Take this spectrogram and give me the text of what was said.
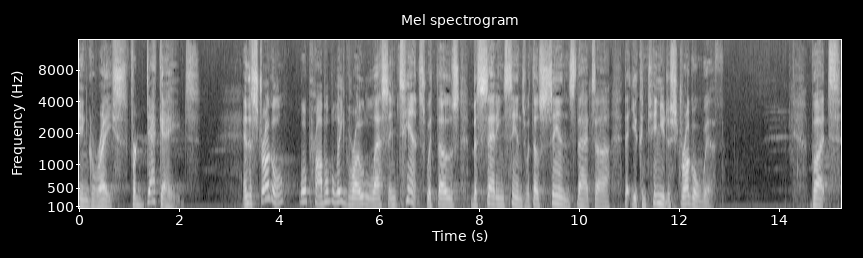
in grace for decades, and the struggle will probably grow less intense with those besetting sins, with those sins that, uh, that you continue to struggle with but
